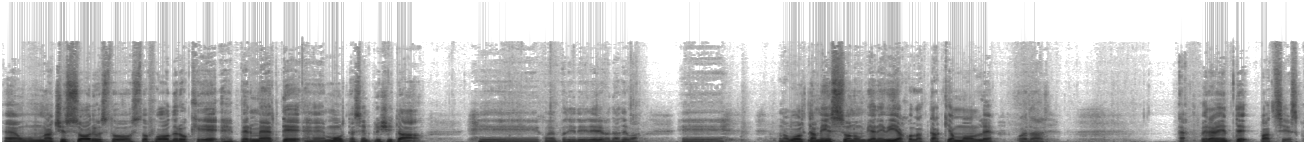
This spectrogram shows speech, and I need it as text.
è un accessorio sto, sto fodero che eh, permette eh, molta semplicità e come potete vedere guardate qua e una volta messo non viene via con l'attacchi a molle guardate. È veramente pazzesco.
